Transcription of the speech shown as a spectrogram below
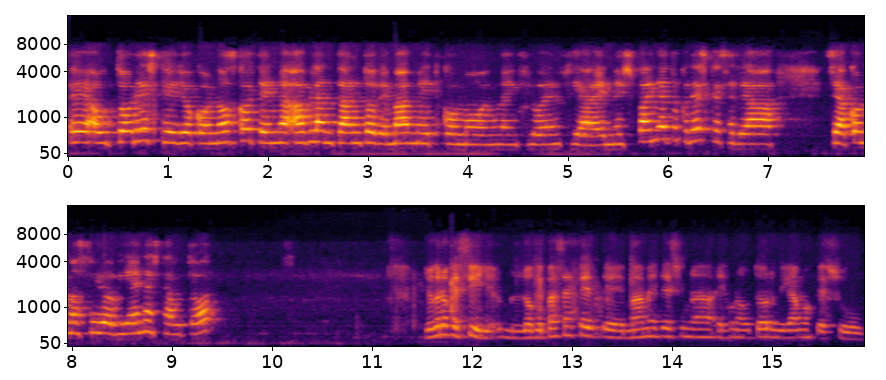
eh, autores que yo conozco tenga, hablan tanto de Mamet como una influencia. ¿En España tú crees que se le ha, se ha conocido bien a este autor? Yo creo que sí. Lo que pasa es que eh, Mamet es, una, es un autor, digamos, que su,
